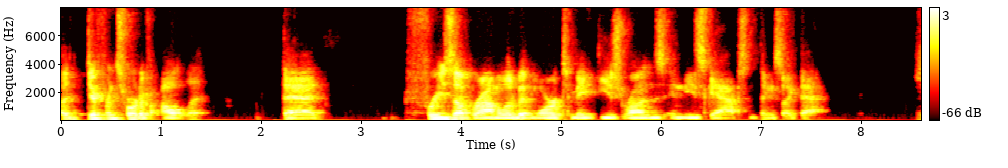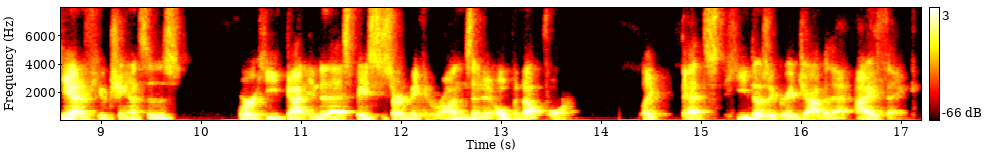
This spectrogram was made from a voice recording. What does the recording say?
a different sort of outlet that frees up Rom a little bit more to make these runs in these gaps and things like that. He had a few chances where he got into that space, he started making runs, and it opened up for him. Like that's he does a great job of that, I think.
